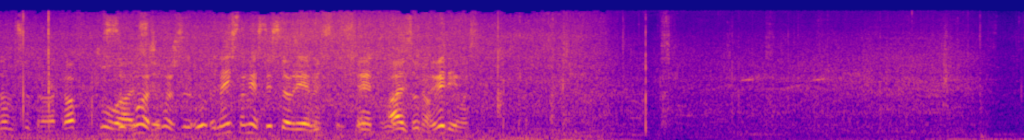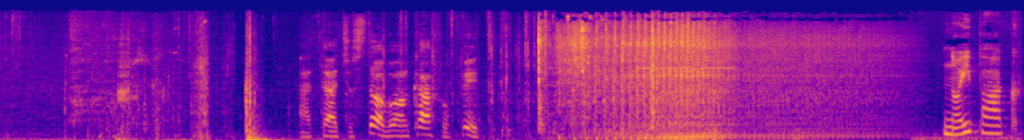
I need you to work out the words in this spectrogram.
Zam sutra na kafu, čuvaj se. Može, može, na istom mjestu, isto vrijeme. Eto, Ajde, super, čao. vidimo se. A ta ću s tobom kafu pit. No ipak,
